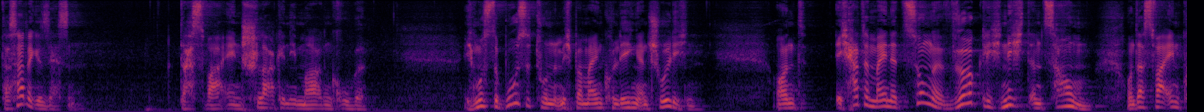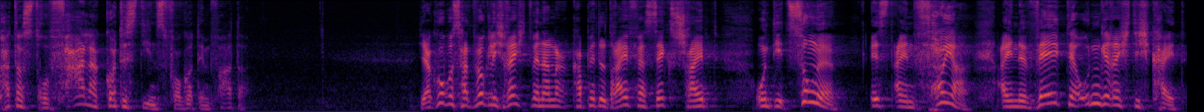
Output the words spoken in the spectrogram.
Das hatte gesessen. Das war ein Schlag in die Magengrube. Ich musste Buße tun und mich bei meinen Kollegen entschuldigen. Und ich hatte meine Zunge wirklich nicht im Zaum. Und das war ein katastrophaler Gottesdienst vor Gott dem Vater. Jakobus hat wirklich recht, wenn er nach Kapitel 3, Vers 6 schreibt, und die Zunge ist ein Feuer, eine Welt der Ungerechtigkeit.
